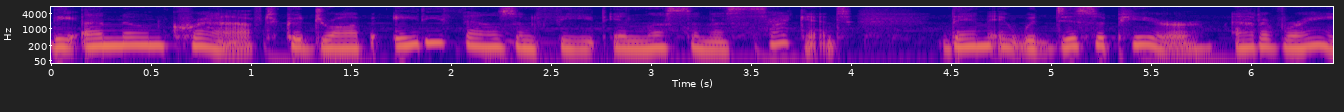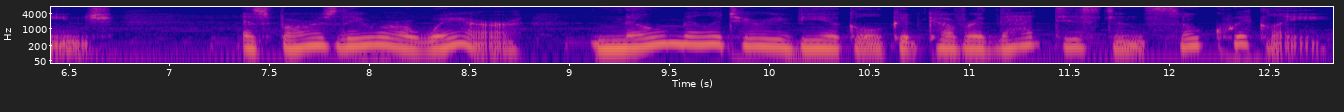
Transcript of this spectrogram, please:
the unknown craft could drop 80,000 feet in less than a second, then it would disappear out of range. As far as they were aware, no military vehicle could cover that distance so quickly.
